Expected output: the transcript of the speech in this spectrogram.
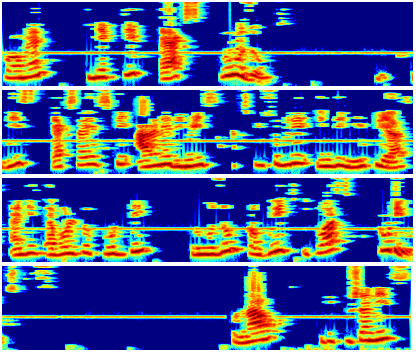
from an inactive X chromosomes. This XIST RNA remains exclusively in the nucleus and is able to code the chromosome from which it was produced. Now the question is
